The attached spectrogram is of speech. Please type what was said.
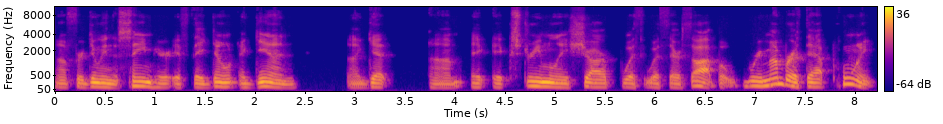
uh, for doing the same here if they don't again uh, get um, e- extremely sharp with with their thought. But remember, at that point,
